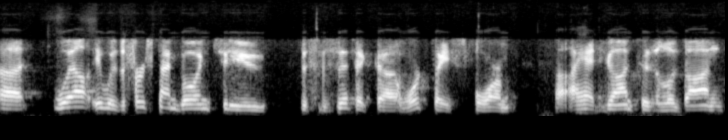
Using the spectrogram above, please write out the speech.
Uh, well, it was the first time going to the specific uh, workplace forum. Uh, I had gone to the Lausanne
